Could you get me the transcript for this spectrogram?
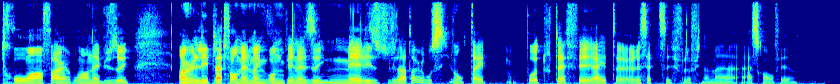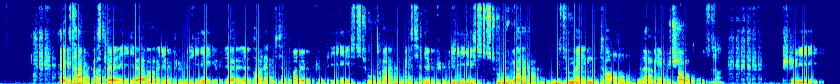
trop en faire ou en abuser, un, les plateformes elles-mêmes vont nous pénaliser, mais les utilisateurs aussi vont peut-être pas tout à fait être réceptifs là, finalement à, ce qu'on fait. Exact, parce qu'il a, il a publié, le, le problème, c'est pas de publier souvent, mais c'est de publier souvent du même ton la même chose. Puis,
